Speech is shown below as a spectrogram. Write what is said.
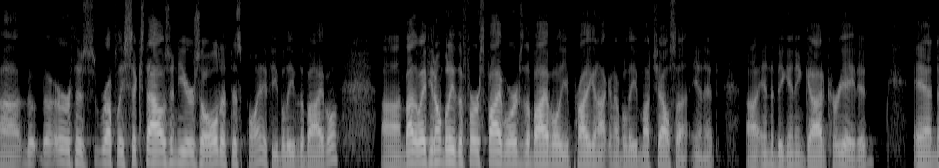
uh, the, the earth is roughly 6,000 years old at this point, if you believe the Bible. Uh, by the way, if you don't believe the first five words of the Bible, you're probably not going to believe much else uh, in it. Uh, in the beginning, God created. And,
